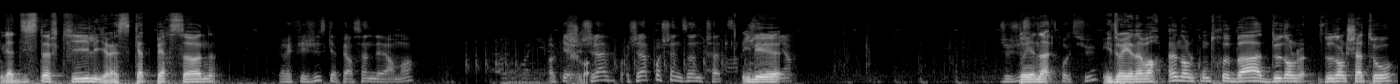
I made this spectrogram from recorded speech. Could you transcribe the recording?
Il a 19 kills, il reste 4 personnes. Vérifie juste qu'il y a personne derrière moi. Ok, j'ai la, prochaine zone chat. Il est- doit y juste a- au-dessus. Il doit y en avoir un dans le contrebas, deux dans le, deux dans le château.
